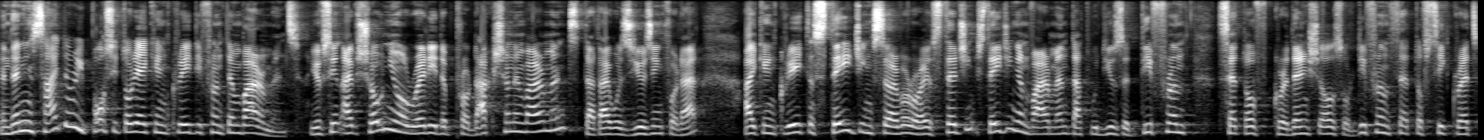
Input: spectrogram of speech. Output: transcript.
And then inside the repository, I can create different environments. You've seen, I've shown you already the production environment that I was using for that. I can create a staging server or a staging, staging environment that would use a different set of credentials or different set of secrets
